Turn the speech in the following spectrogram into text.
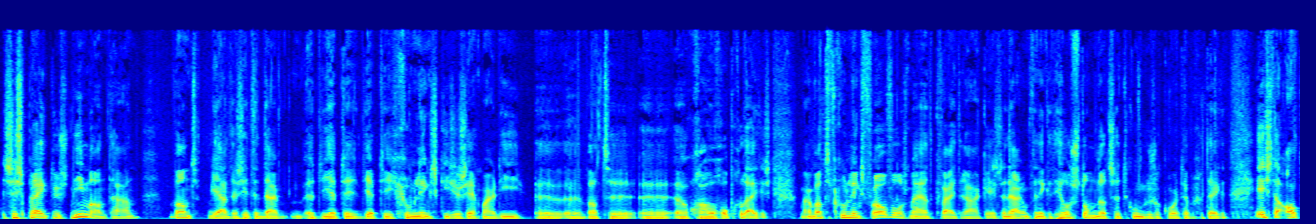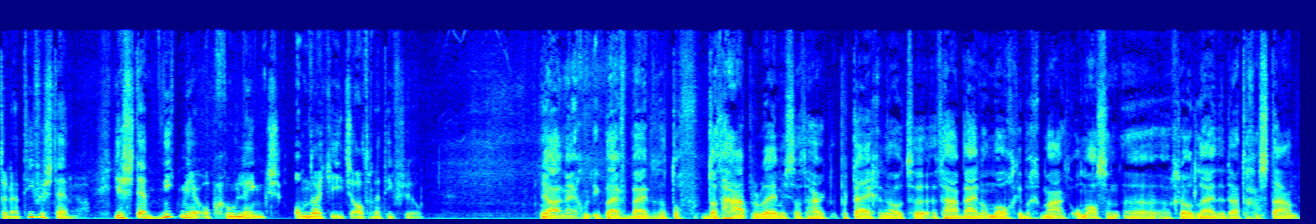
ze spreekt dus niemand aan. Want ja, er zitten daar, je, hebt hebt die GroenLinks-kiezer, zeg maar, die uh, uh, wat uh, hoog opgeleid is. Maar wat GroenLinks vooral volgens mij aan het kwijtraken is... en daarom vind ik het heel stom dat ze het Koendersakkoord hebben getekend... is de alternatieve stem. Je stemt niet meer op GroenLinks omdat je iets alternatiefs wil. Ja, nee, goed, ik blijf erbij dat, dat, toch, dat haar probleem is... dat haar partijgenoten het haar bijna onmogelijk hebben gemaakt... om als een uh, groot leider daar te gaan staan.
